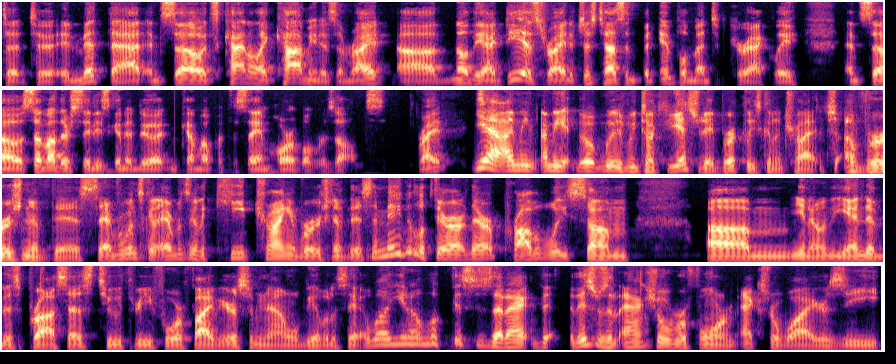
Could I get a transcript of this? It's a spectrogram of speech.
to to admit that, and so it's kind of like communism, right? Uh, no, the idea is right; it just hasn't been implemented correctly, and so some other city's going to do it and come up with the same horrible results. Right? Yeah, I mean, I mean, uh, we, talked yesterday. Berkeley's going to try a version of this. Everyone's going to everyone's going to keep trying a version of this, and maybe look, there are there are probably some, um, you know, the end of this process, two, three, four, five years from now, we'll be able to say, well, you know, look, this is that this was an actual reform, X or Y or Z,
